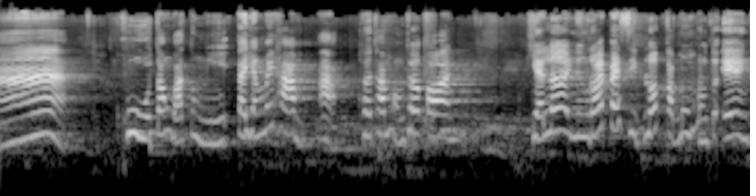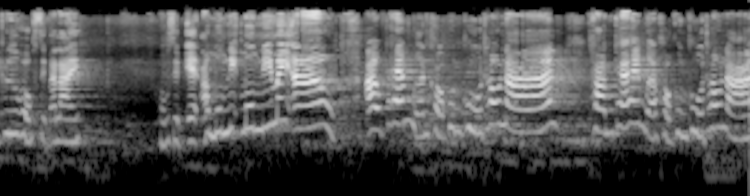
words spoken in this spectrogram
อ่าครูต้องวัดตรงนี้ แต่ยังไม่ทำอะเธอทำของเธอก่อน เขียนเลย 180 ลบกับมุมของตัวเองคือ 60 อะไร 61 เอามุมนี้มุมนี้ไม่เอา เอาแค่เหมือนของคุณครูเท่านั้นทำแค่ให้เหมือนของคุณครูเท่านั้น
